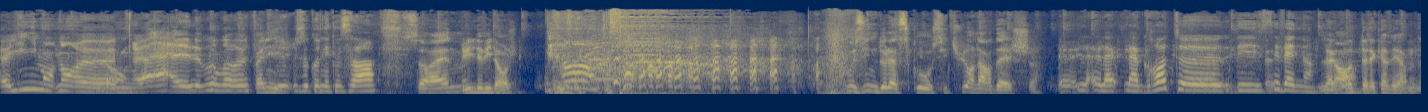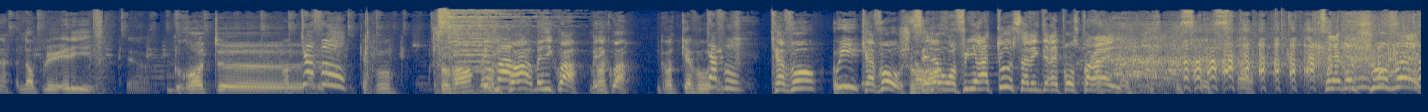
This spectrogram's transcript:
Euh, Liniment. Non, euh, Non. ah, le- Fanny. Je, je connais que ça. Soren, L'huile de vidange. cousine de Lascaux, située en Ardèche. la, grotte des Cévennes. La Non. grotte de la caverne. Non plus, Élie. Grotte. Euh... Caveau. Chauvin. Mais dis quoi Mais dis quoi Mais dis quoi Grotte caveau. Caveau. Caveau Oui. Caveau. C'est là où on finira tous avec des réponses pareilles. C'est la grotte Chauvet.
